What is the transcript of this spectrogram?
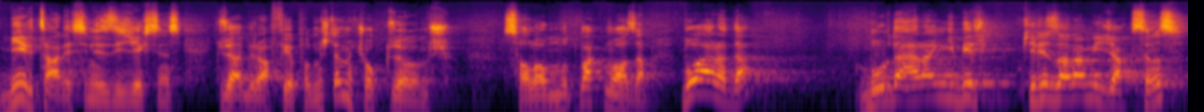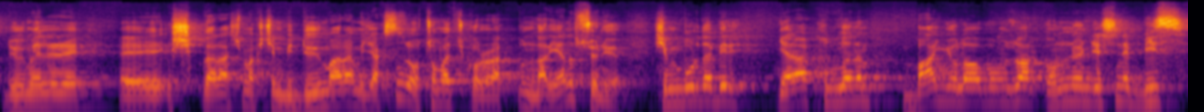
bir tanesini izleyeceksiniz. Güzel bir raf yapılmış değil mi? Çok güzel olmuş. Salon mutfak muazzam. Bu arada burada herhangi bir priz aramayacaksınız. Düğmeleri, e, ışıkları açmak için bir düğme aramayacaksınız. Otomatik olarak bunlar yanıp sönüyor. Şimdi burada bir genel kullanım banyo lavabomuz var. Onun öncesinde biz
